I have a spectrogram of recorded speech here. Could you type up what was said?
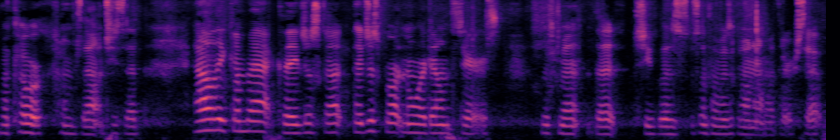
my coworker comes out and she said, Allie, come back. They just got, they just brought Nora downstairs which meant that she was something was going on with her. So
